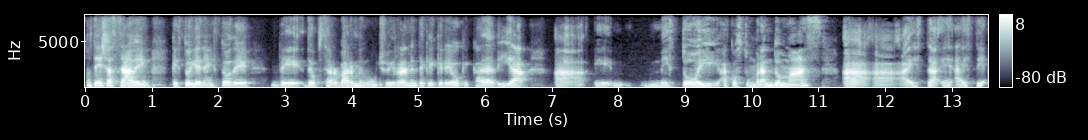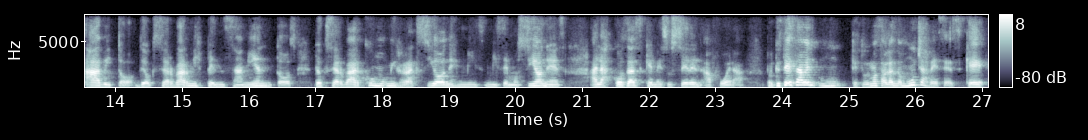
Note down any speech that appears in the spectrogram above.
ustedes ya saben que estoy en esto de, de, observarme mucho y realmente que creo que cada día ah, eh, me estoy acostumbrando más a, esta, eh, a, este hábito de observar mis pensamientos, de observar cómo mis reacciones, mis, mis emociones a las cosas que me suceden afuera. Porque ustedes saben que estuvimos hablando muchas veces que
